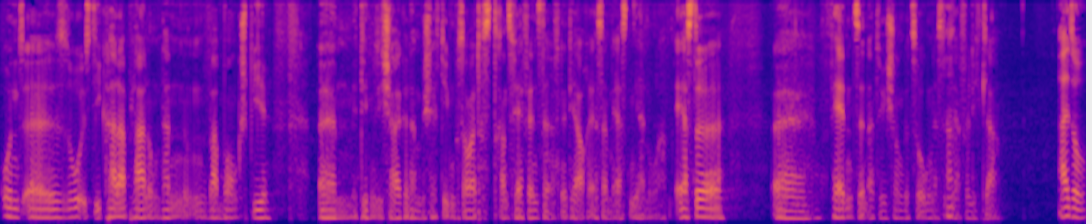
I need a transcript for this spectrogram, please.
Und äh, so ist die Kaderplanung dann ein Wabonk-Spiel, ähm, mit dem sich Schalke dann beschäftigen muss. Aber das Transferfenster öffnet ja auch erst am 1. Januar. Erste äh, Fäden sind natürlich schon gezogen, das ist ja völlig klar. Also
